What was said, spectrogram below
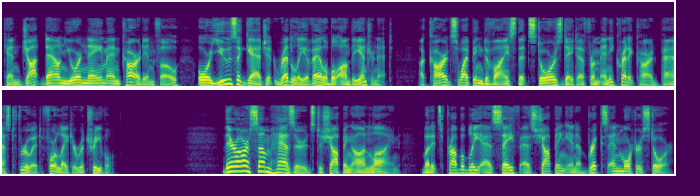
can jot down your name and card info or use a gadget readily available on the internet, a card swiping device that stores data from any credit card passed through it for later retrieval. There are some hazards to shopping online but it's probably as safe as shopping in a bricks and mortar store.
